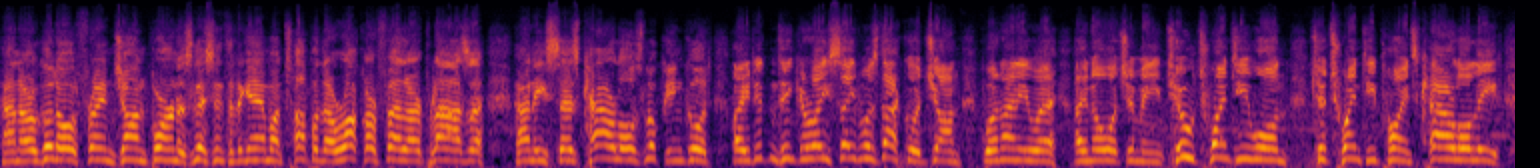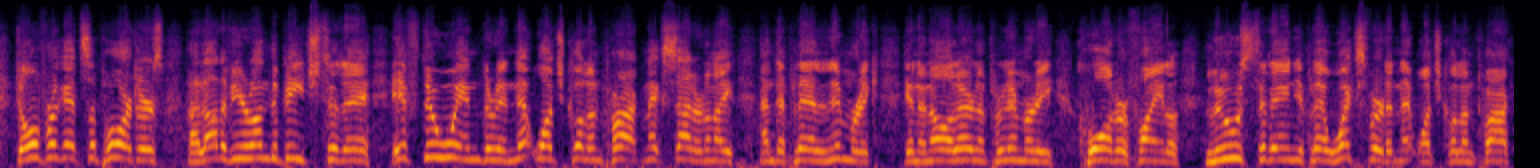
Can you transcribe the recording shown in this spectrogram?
And our good old friend John Byrne is listening to the game on top of the Rockefeller Plaza. And he says, Carlow's looking good. I didn't think your eyesight was that good, John. But anyway, I know what you mean. 221 to 20 points. Carlow lead. Don't forget, supporters, a lot of you are on the beach today. If they win, they're in Netwatch Cullen Park next Saturday night. And they play Limerick in an All Ireland preliminary quarter final. Lose today and you play Wexford at Netwatch Cullen Park.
